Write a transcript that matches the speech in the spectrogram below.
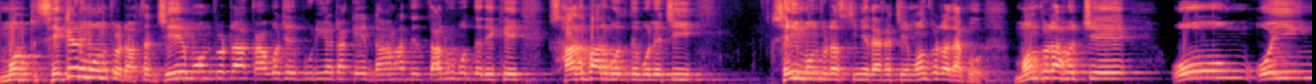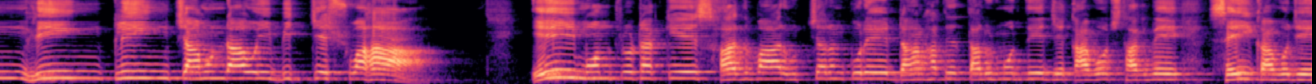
মন্ত্র সেকেন্ড মন্ত্রটা, অর্থাৎ যে মন্ত্রটা কাগজের পুড়িয়াটাকে ডান হাতের তালুর মধ্যে রেখে সাতবার বলতে বলেছি, সেই মন্ত্রটা চিনে দেখাচ্ছে। মন্ত্রটা দেখো, মন্ত্রটা হচ্ছে, ওং, ঐং হ্রিং ক্লিং চামুন্ডা ওই বিচ্চে স্বাহা। এই মন্ত্রটাকে সাতবার উচ্চারণ করে ডান হাতের তালুর মধ্যে যে কাগজ থাকবে, সেই কাগজে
